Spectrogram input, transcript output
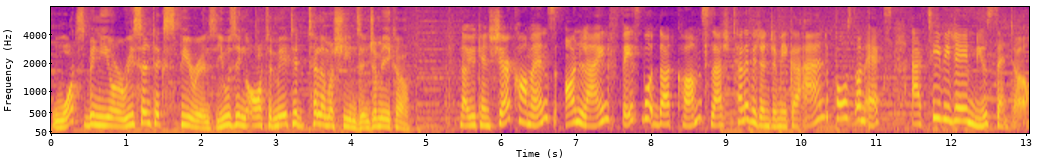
what's been your recent experience using automated teller machines in Jamaica? Now you can share comments online, facebook.com slash television Jamaica and post on X at TVJ News Center.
